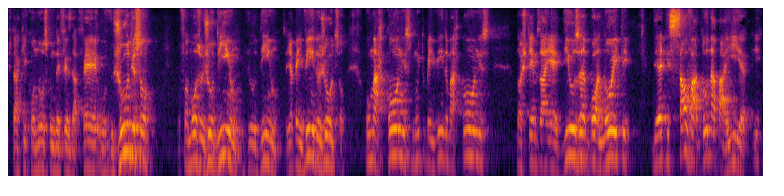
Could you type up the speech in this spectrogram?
Está aqui conosco no Defesa da Fé. O Judson, o famoso Judinho. Judinho, seja bem-vindo, Judson. O Marcones, muito bem-vindo, Marcones. Nós temos aí Edilza, boa noite, direto de Salvador, na Bahia. Que,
